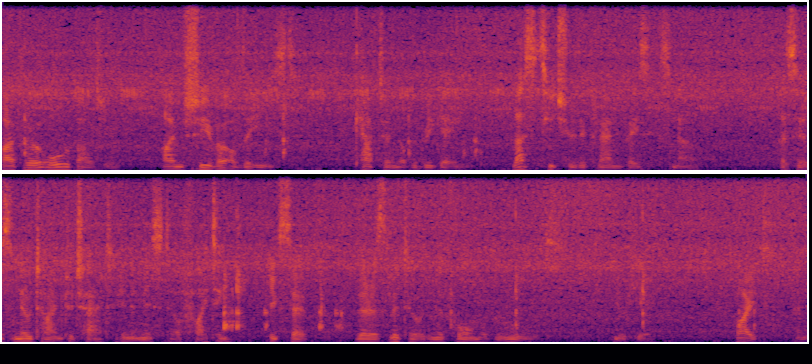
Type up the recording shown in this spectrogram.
I've heard all about you. I'm Shiva of the East, captain of the brigade. Let's teach you the clan basics now, as there's no time to chat in the midst of fighting. Except there is little in the form of rules, you hear. Fight and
